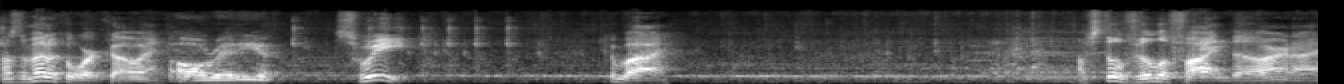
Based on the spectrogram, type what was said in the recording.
How's the medical work going? Already Sweet. Goodbye. I'm still vilified though, aren't I?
